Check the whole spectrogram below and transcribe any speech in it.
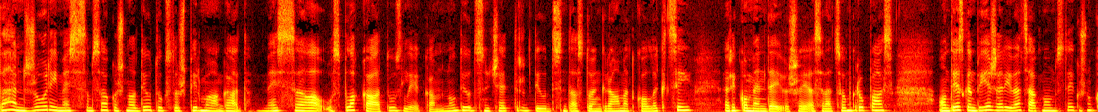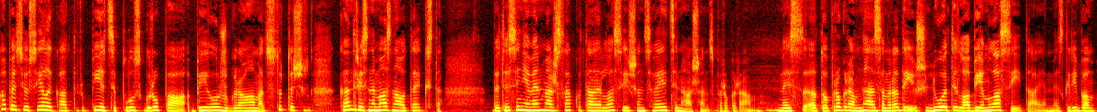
Bērnu žūrī mēs esam sākuši no 2001. gada. Mēs uz plakātu uzliekam nu, 24, 28 grāmatu kolekciju, rekomendējošajās vecumgrupās. Un diezgan bieži arī vecāki mums teikuši, nu, kāpēc jūs ielikāt tur 5 plus grupā bilžu grāmatas? Tur taču gandrīz nemaz nav teksta. Uh, Bet es viņiem vienmēr saku, tā ir lasīšanas veicināšanas programma. Mēs to programmu neesam radījuši ļoti labiem lasītājiem. Mēs gribam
